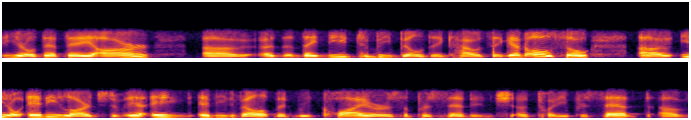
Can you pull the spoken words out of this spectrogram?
you know that they are uh, they need to be building housing, and also, uh, you know, any large any, any development requires a percentage, twenty percent of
